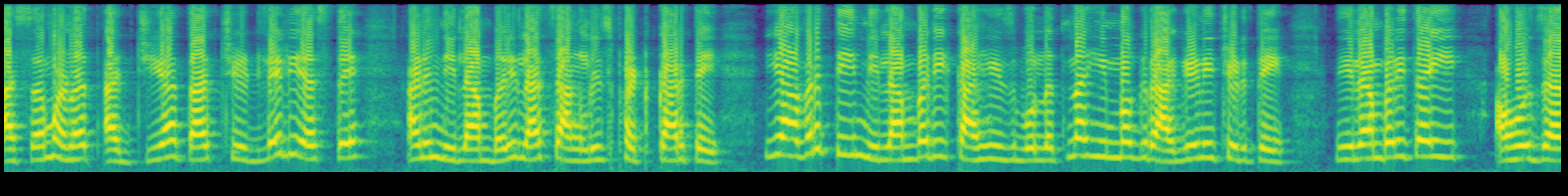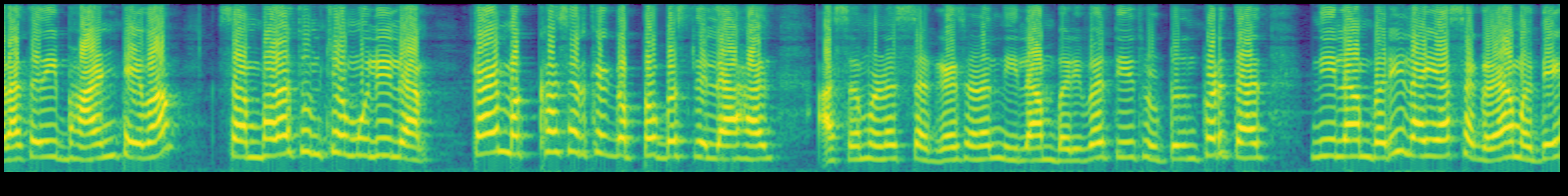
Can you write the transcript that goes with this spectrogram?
असं म्हणत आजी आता चिडलेली असते आणि निलांबरीला चांगलीच फटकारते. यावरती निलांबरी काहीच बोलत नाही मग रागिणी चिडते. निलांबरी ताई अहो जरा तरी भान ठेवा. सांभाळा तुमच्या मुलीला. काय मख्खासारख्या गप्प बसलेल्या आहात? असं म्हणत सगळेजण निलांबरीवरती तुटून पडतात. निलांबरीला या सगळ्यामध्ये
